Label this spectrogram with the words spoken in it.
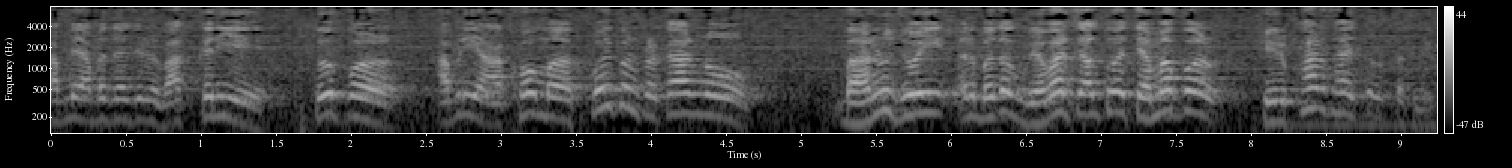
આપણે આ બધા જોડે વાત કરીએ તો પણ આપણી આંખોમાં કોઈ પણ પ્રકારનો બહારનું જોઈ અને બધો વ્યવહાર ચાલતો હોય તેમાં પણ ફેરફાર થાય તો તકલીફ.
